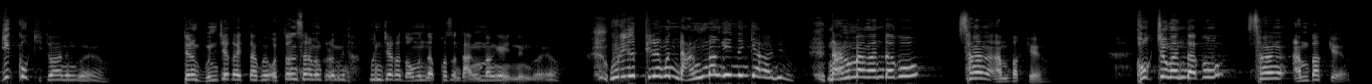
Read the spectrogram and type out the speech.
믿고 기도하는 거예요. 때는 문제가 있다고요. 어떤 사람은 그럽니다. 문제가 너무나 커서 낭망해 있는 거예요. 우리가 필요한 건 낭망해 있는 게 아니에요. 낭망한다고 상황 안 바뀌어요. 걱정한다고 상황 안 바뀌어요.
